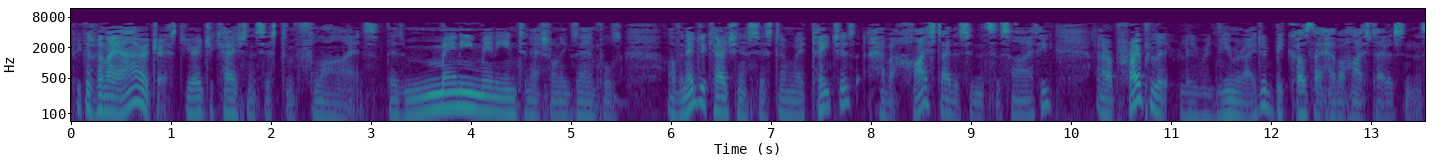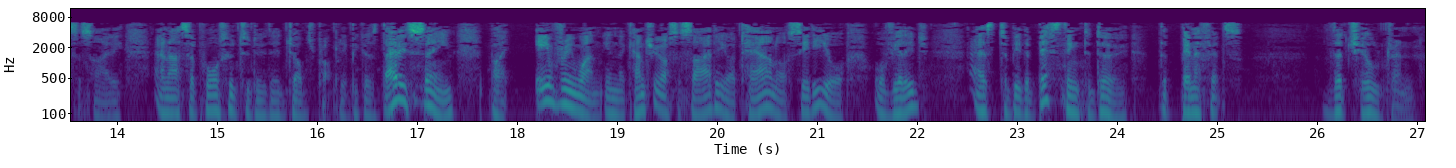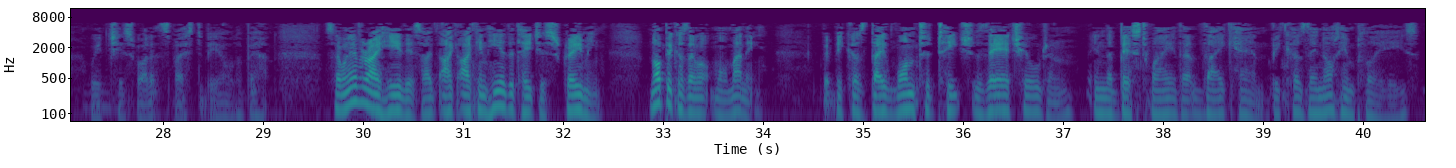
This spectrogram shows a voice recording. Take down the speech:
Because when they are addressed, your education system flies. There's many, many international examples of an education system where teachers have a high status in the society, are appropriately remunerated because they have a high status in the society, and are supported to do their jobs properly because that is seen by everyone in the country or society or town or city or, or village as to be the best thing to do that benefits the children, which is what it's supposed to be all about. So whenever I hear this, I, I, I, can hear the teachers screaming, not because they want more money, but because they want to teach their children in the best way that they can, because they're not employees,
